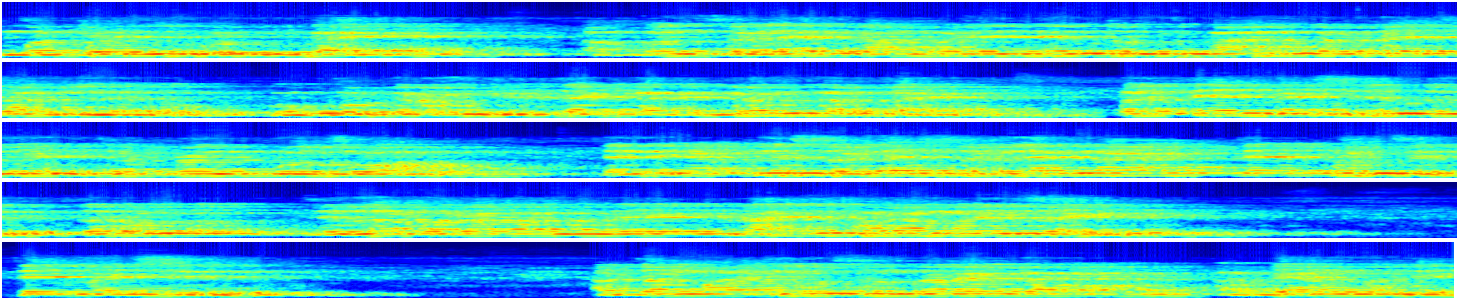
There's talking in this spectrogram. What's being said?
महत्वाची भूमिका आहे. आपण सगळ्या ग्रामपंचायतीत तुम्ही काम करताय चांगलं उपक्रम घेताय कार्यक्रम करताय पण ते मेसेज तुम्ही यांच्यापर्यंत पोहोचवा त्यांनी आपल्या सगळ्या सगळ्यांना ते पोहोचेल सर्व जिल्हा राज्यभरामध्ये जाईल ते मेसेज आता माझी वसुंधरा का- अभियानमध्ये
